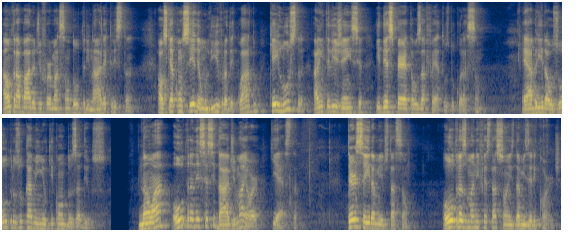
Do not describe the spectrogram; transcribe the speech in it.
a um trabalho de formação doutrinária cristã, aos que aconselham um livro adequado que ilustra a inteligência e desperta os afetos do coração. É abrir aos outros o caminho que conduz a Deus. Não há outra necessidade maior que esta. Terceira meditação: outras manifestações da misericórdia.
